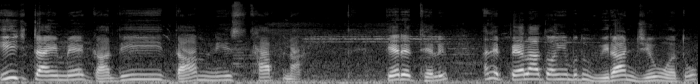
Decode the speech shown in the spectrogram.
એ જ ટાઈમે ગાંધીધામની સ્થાપના ત્યારે થયેલી. અને પહેલાં તો અહીંયા બધું વિરાન જેવું હતું.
